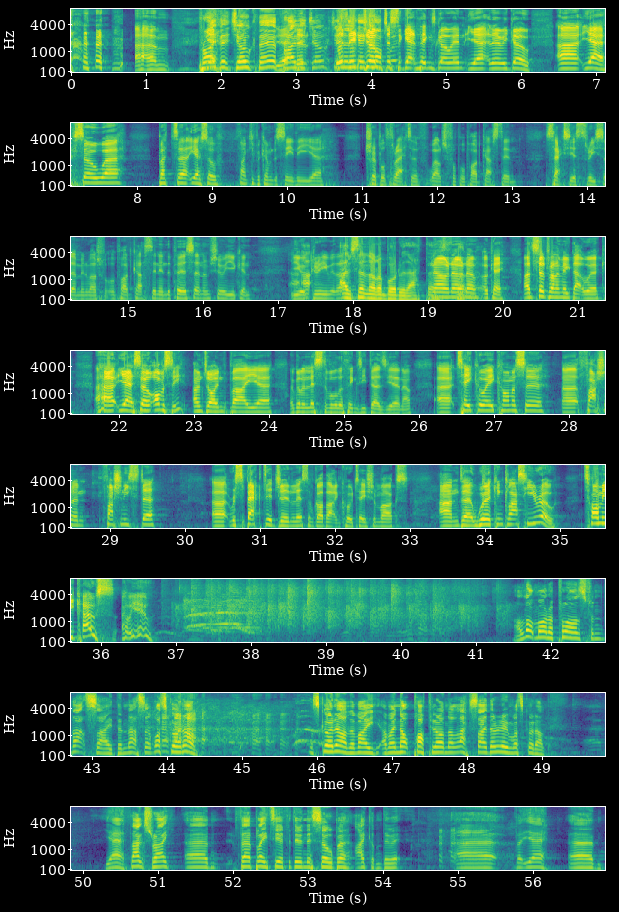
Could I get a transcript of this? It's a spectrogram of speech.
um, Private joke there. yeah, private little- joke. Just little to joke just to get things going. Yeah, there we go. Uh, yeah, so, uh, but uh, yeah, so thank you for coming to see the uh, triple threat of Welsh football podcasting, sexiest threesome in Welsh football podcasting in the person. I'm sure you can, you I- agree with that. I'm still not on board with that. No, no, no. Okay, I'm still trying to make that work. Uh, yeah, so obviously I'm joined by. Uh, I've got a list of all the things he does here now. Uh, takeaway connoisseur, uh, fashion fashionista, uh, respected journalist. I've got that in quotation marks, and uh, working class hero, Tommy Kaus. How are you? A lot more applause from that side than that side. What's going on? What's going on? Am I am I not popular on the left side of the room? What's going on? Yeah, thanks, Ray. Um, fair play to you for doing this sober. I couldn't do it. Uh, but yeah, um,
